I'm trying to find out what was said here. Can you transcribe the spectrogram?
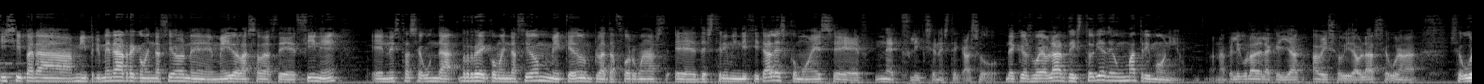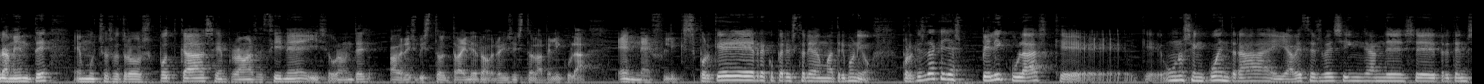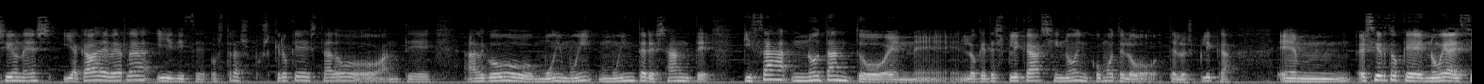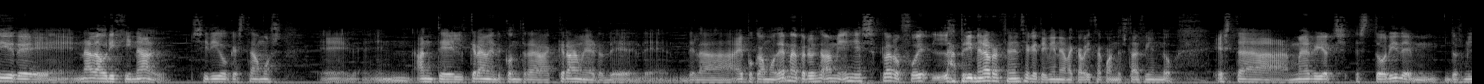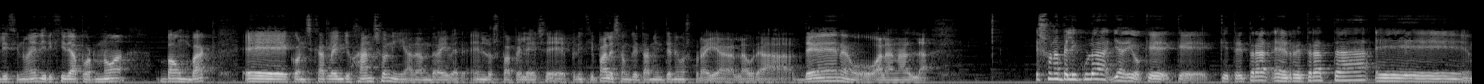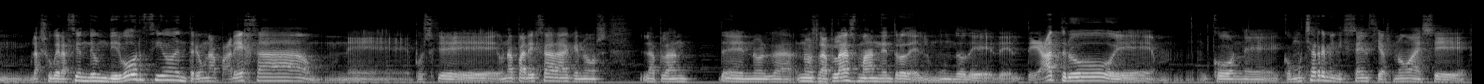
Y si para mi primera recomendación eh, me he ido a las salas de cine, En esta segunda recomendación me quedo en plataformas eh, de streaming digitales como es eh, Netflix en este caso, de que os voy a hablar de Historia de un matrimonio, una película de la que ya habéis oído hablar segura, seguramente en muchos otros podcasts, en programas de cine y seguramente habréis visto el tráiler o habréis visto la película en Netflix. ¿Por qué recupero Historia de un matrimonio? Porque es de aquellas películas que, uno se encuentra y a veces ve sin grandes eh, pretensiones y acaba de verla y dice, ostras, pues creo que he estado ante algo muy, muy, muy interesante. Quizá no tanto en, lo que te explica, sino en cómo te lo, te lo explica. Em, es cierto que no voy a decir eh, nada original si digo que estamos eh, ante el Kramer contra Kramer de, la época moderna, pero a mí es claro, fue la primera referencia que te viene a la cabeza cuando estás viendo esta Marriage Story de 2019 dirigida por Noah Baumbach eh, con Scarlett Johansson y Adam Driver en los papeles principales, aunque también tenemos por ahí a Laura Dern o Alan Alda. Es una película, ya digo, que, te eh, retrata eh, la superación de un divorcio entre una pareja, eh, pues que una pareja que nos la, nos, la plasman dentro del mundo del teatro, con, con, muchas reminiscencias, ¿no? A ese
